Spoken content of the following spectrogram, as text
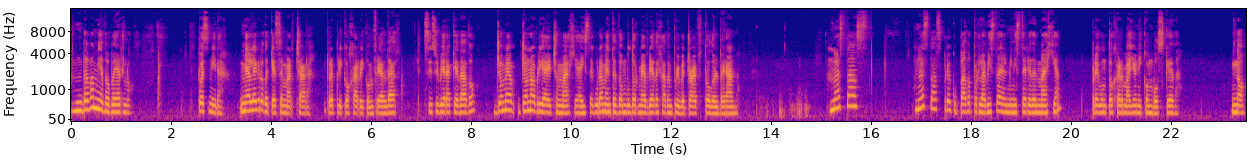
daba miedo verlo. Pues mira, me alegro de que se marchara, replicó Harry con frialdad. Si se hubiera quedado, yo, me, yo no habría hecho magia y seguramente Dumbledore me habría dejado en Private Drive todo el verano. ¿No estás. ¿No estás preocupado por la vista del Ministerio de Magia? preguntó Hermione con voz queda. No,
